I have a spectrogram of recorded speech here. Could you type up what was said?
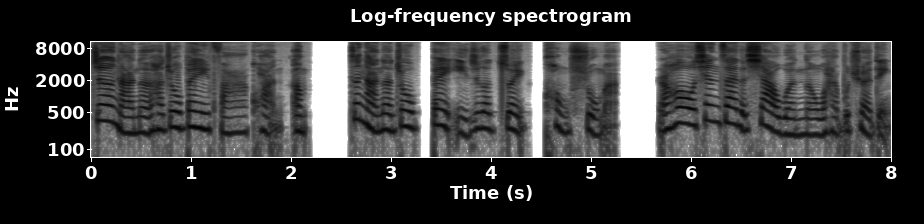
这男的他就被罚款，嗯，这男的就被以这个罪控诉嘛。然后现在的下文呢，我还不确定，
